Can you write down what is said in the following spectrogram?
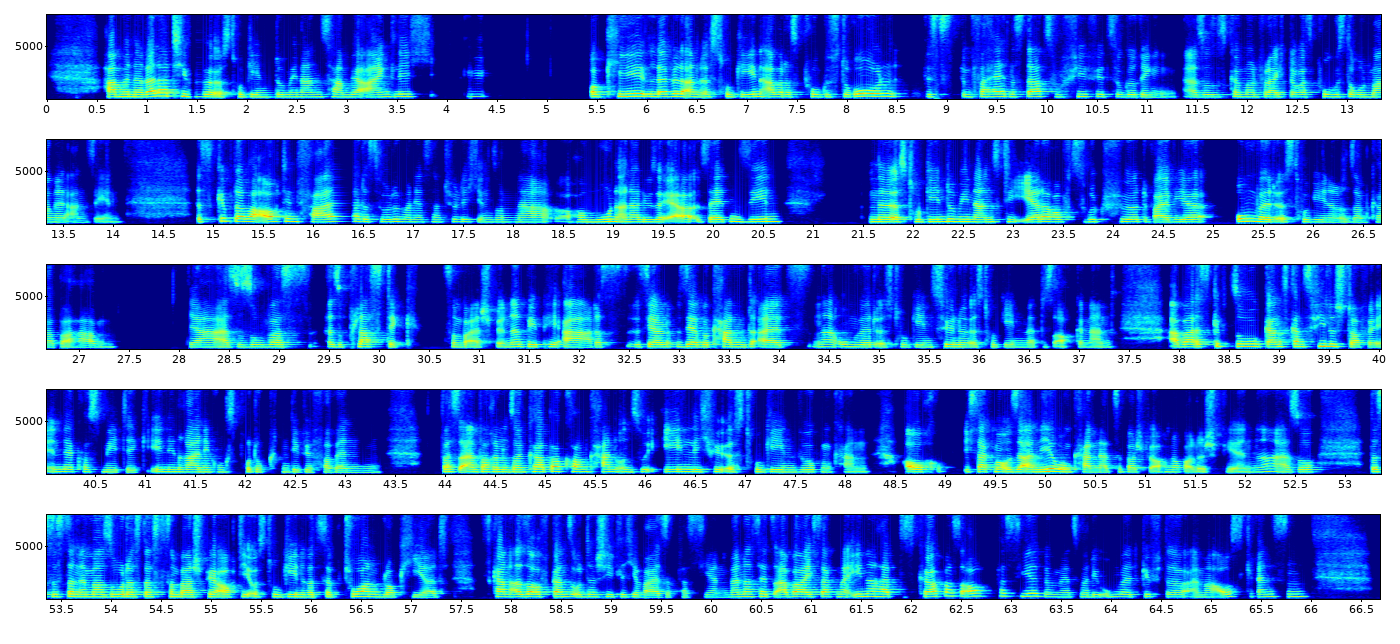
Haben wir eine relative Östrogendominanz, haben wir eigentlich okay Level an Östrogen, aber das Progesteron ist im Verhältnis dazu viel, viel zu gering. Also das kann man vielleicht auch als Progesteronmangel ansehen. Es gibt aber auch den Fall, das würde man jetzt natürlich in so einer Hormonanalyse eher selten sehen, eine Östrogendominanz, die eher darauf zurückführt, weil wir Umweltöstrogene in unserem Körper haben. Ja, also sowas, also Plastik zum Beispiel, ne, BPA, das ist ja sehr bekannt als ne, Umweltöstrogen, Zynoöstrogen wird das auch genannt. Aber es gibt so ganz, ganz viele Stoffe in der Kosmetik, in den Reinigungsprodukten, die wir verwenden, was einfach in unseren Körper kommen kann und so ähnlich wie Östrogen wirken kann. Auch, ich sag mal, unsere Ernährung kann da zum Beispiel auch eine Rolle spielen. Ne? Also das ist dann immer so, dass das zum Beispiel auch die Östrogenrezeptoren blockiert. Es kann also auf ganz unterschiedliche Weise passieren. Wenn das jetzt aber, ich sag mal, innerhalb des Körpers auch passiert, wenn wir jetzt mal die Umweltgifte einmal ausgrenzen,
